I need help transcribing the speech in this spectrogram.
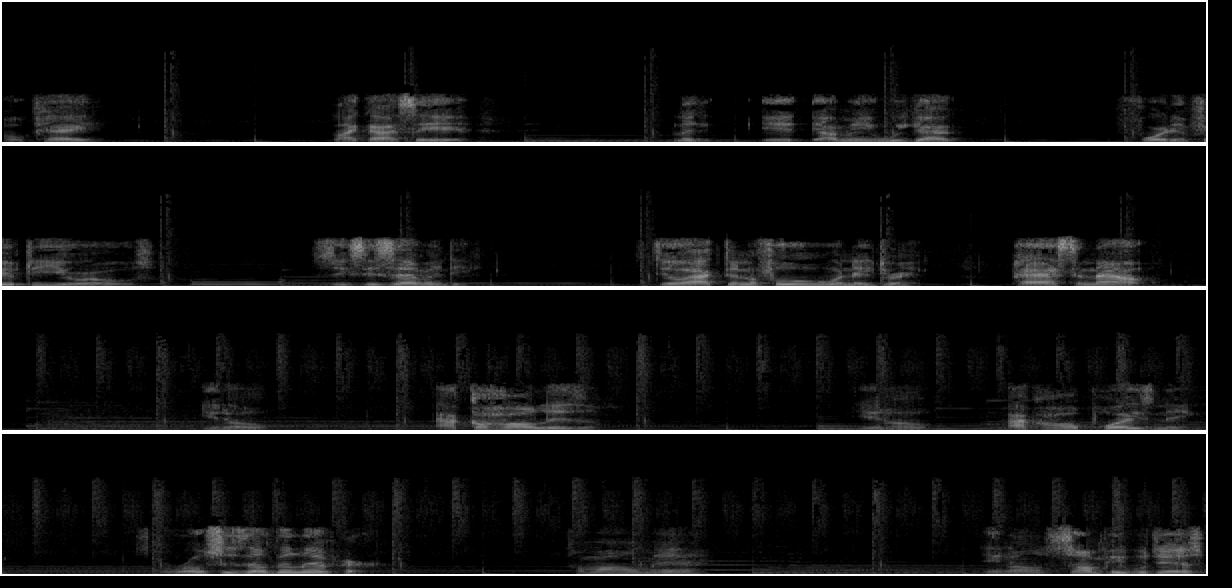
Okay? Like I said, look, it, I mean, we got 40 and 50 year olds, 60, 70, still acting a fool when they drink, passing out you know, alcoholism, you know, alcohol poisoning, cirrhosis of the liver, Come on, man. You know, some people just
